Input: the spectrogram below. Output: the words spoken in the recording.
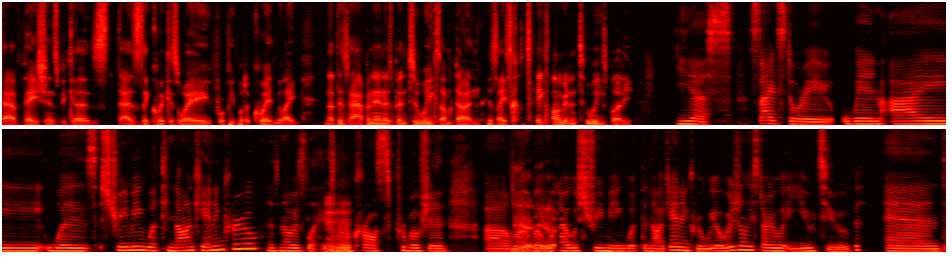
to have patience because that's the quickest way for people to quit and be like, nothing's happening. It's been two weeks. I'm done. It's like it's gonna take longer than two weeks, buddy. Yes. Side story when I was streaming with Non Canon Crew, there's no, it's, it's a hmm little cross promotion. Um, Yeah, but yeah. when I was streaming with the Non Canon Crew, we originally started with YouTube, and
